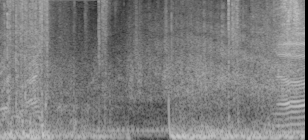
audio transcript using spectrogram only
Alright. No.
